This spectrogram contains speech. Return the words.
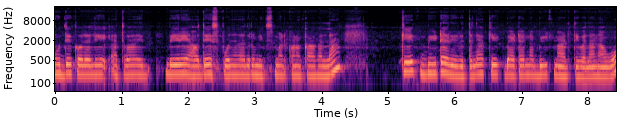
ಮುದ್ದೆ ಕೋಲಲ್ಲಿ ಅಥವಾ ಬೇರೆ ಯಾವುದೇ ಸ್ಪೂನಲ್ಲಾದರೂ ಮಿಕ್ಸ್ ಮಾಡ್ಕೊಳಕ್ಕಾಗಲ್ಲ ಕೇಕ್ ಬೀಟರ್ ಇರುತ್ತಲ್ಲ ಕೇಕ್ ಬ್ಯಾಟರ್ನ ಬೀಟ್ ಮಾಡ್ತೀವಲ್ಲ ನಾವು,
